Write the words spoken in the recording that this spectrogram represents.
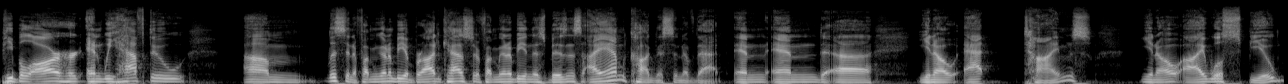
People are hurt, and we have to. um, listen, if I'm going to be a broadcaster, if I'm going to be in this business, I am cognizant of that. And and uh, you know, at times, you know, I will spew.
